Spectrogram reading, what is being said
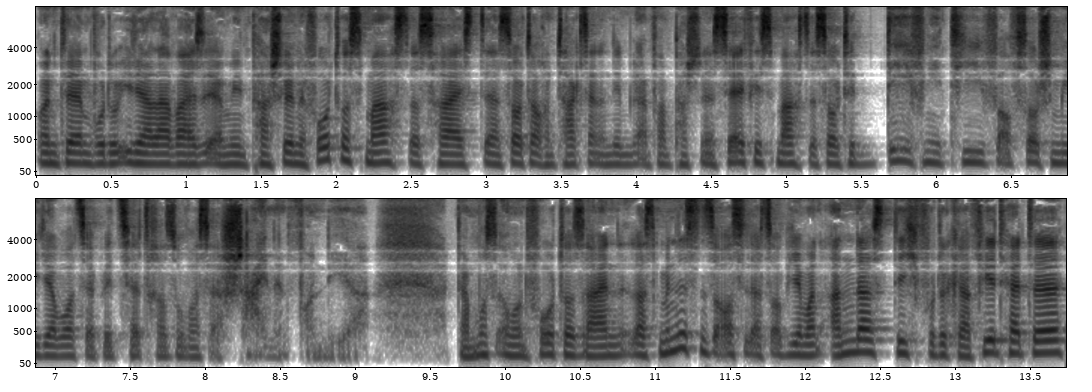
und ähm, wo du idealerweise irgendwie ein paar schöne Fotos machst. Das heißt, es sollte auch ein Tag sein, an dem du einfach ein paar schöne Selfies machst. Es sollte definitiv auf Social Media, WhatsApp etc. sowas erscheinen von dir. Da muss irgendwo ein Foto sein, das mindestens aussieht, als ob jemand anders dich fotografiert hätte.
